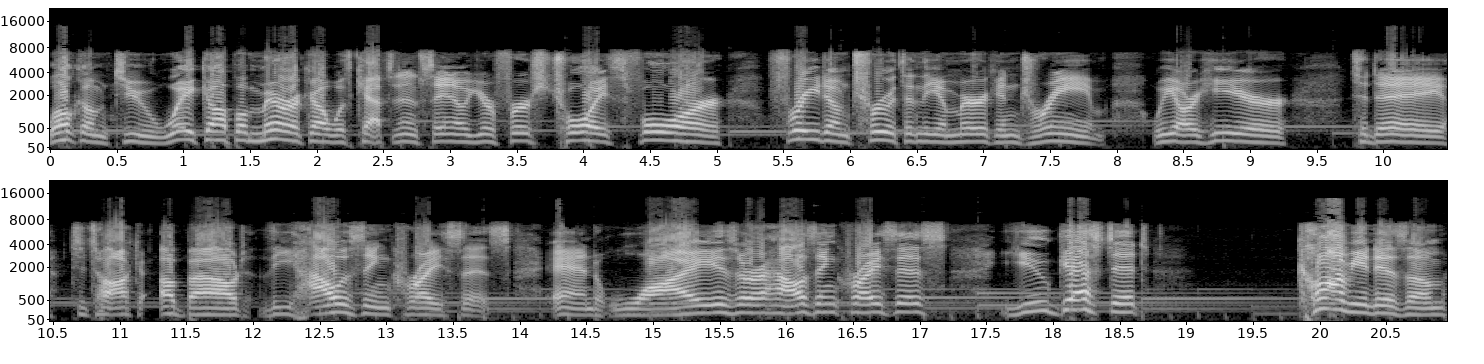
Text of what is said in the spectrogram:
Welcome to Wake Up America with Captain Insano, your first choice for freedom, truth, and the American dream. We are here today to talk about the housing crisis. And why is there a housing crisis? You guessed it communism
